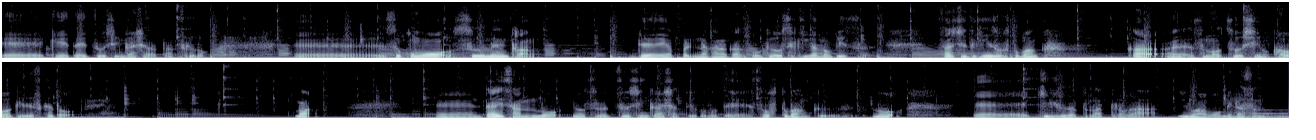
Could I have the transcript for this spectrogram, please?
えー、携帯通信会社だったんですけど、えー、そこも数年間で、やっぱりなかなかこう業績が伸びず、最終的にソフトバンクが、えー、その通信を買うわけですけど、まあ、えー、第3の要する通信会社ということで、ソフトバンクの、えー、切り札となったのが、今はもう皆さん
